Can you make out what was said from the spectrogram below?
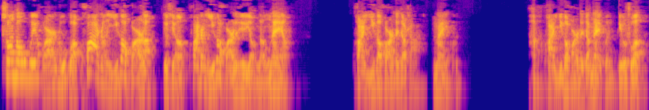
双头乌龟环如果跨上一个环了就行，跨上一个环了就有能耐呀。跨一个环的叫啥？耐醌。哈，跨一个环的叫耐醌。比如说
